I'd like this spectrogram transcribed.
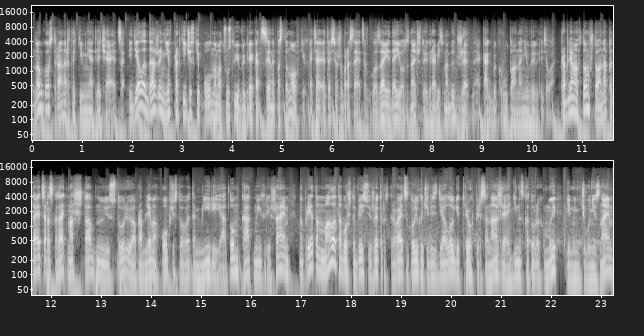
но Runner таким не отличается. И дело даже не в практически полном отсутствии в игре катсцены постановки, хотя это все же бросается в глаза и дает знать, что игра весьма бюджетная, как бы круто она ни выглядела. Проблема в том, что она пытается рассказать масштабную историю о проблемах общества в этом мире и о том, как мы их решаем, но при этом мало того, что весь сюжет раскрывается только через диалоги трех персонажей, один из которых мы, и мы ничего не знаем,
